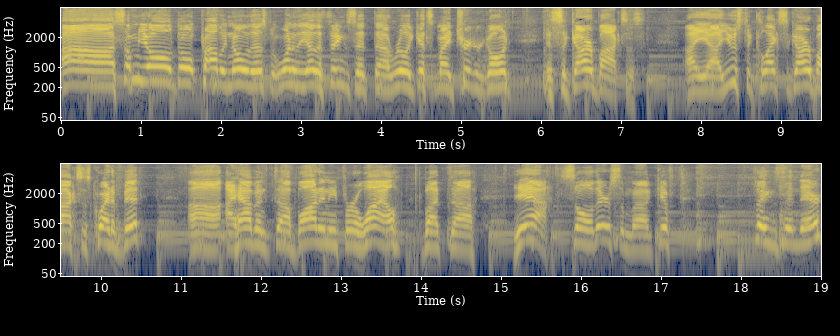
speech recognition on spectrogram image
Uh, some of y'all don't probably know this, but one of the other things that uh, really gets my trigger going is cigar boxes. I uh, used to collect cigar boxes quite a bit. Uh, I haven't uh, bought any for a while, but uh, yeah, so there's some uh, gift things in there.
